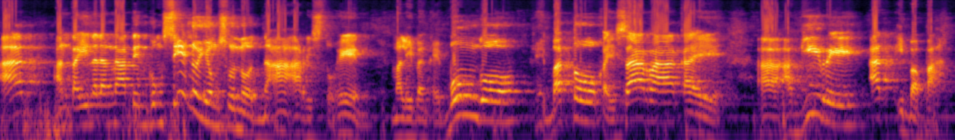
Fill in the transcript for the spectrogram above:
at antayin na lang natin kung sino yung sunod na aaristuhin. Maliban kay Bongo, kay Bato, kay Sara, kay ah, Aguirre at iba pa.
